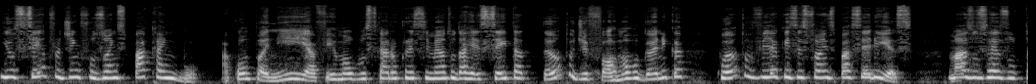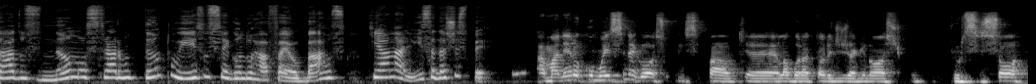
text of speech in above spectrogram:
e o Centro de Infusões Pacaembu. A companhia afirmou buscar o crescimento da receita tanto de forma orgânica quanto via aquisições e parcerias. Mas os resultados não mostraram tanto isso, segundo Rafael Barros, que é analista da XP. A maneira como esse negócio principal, que é laboratório de diagnóstico por si só,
